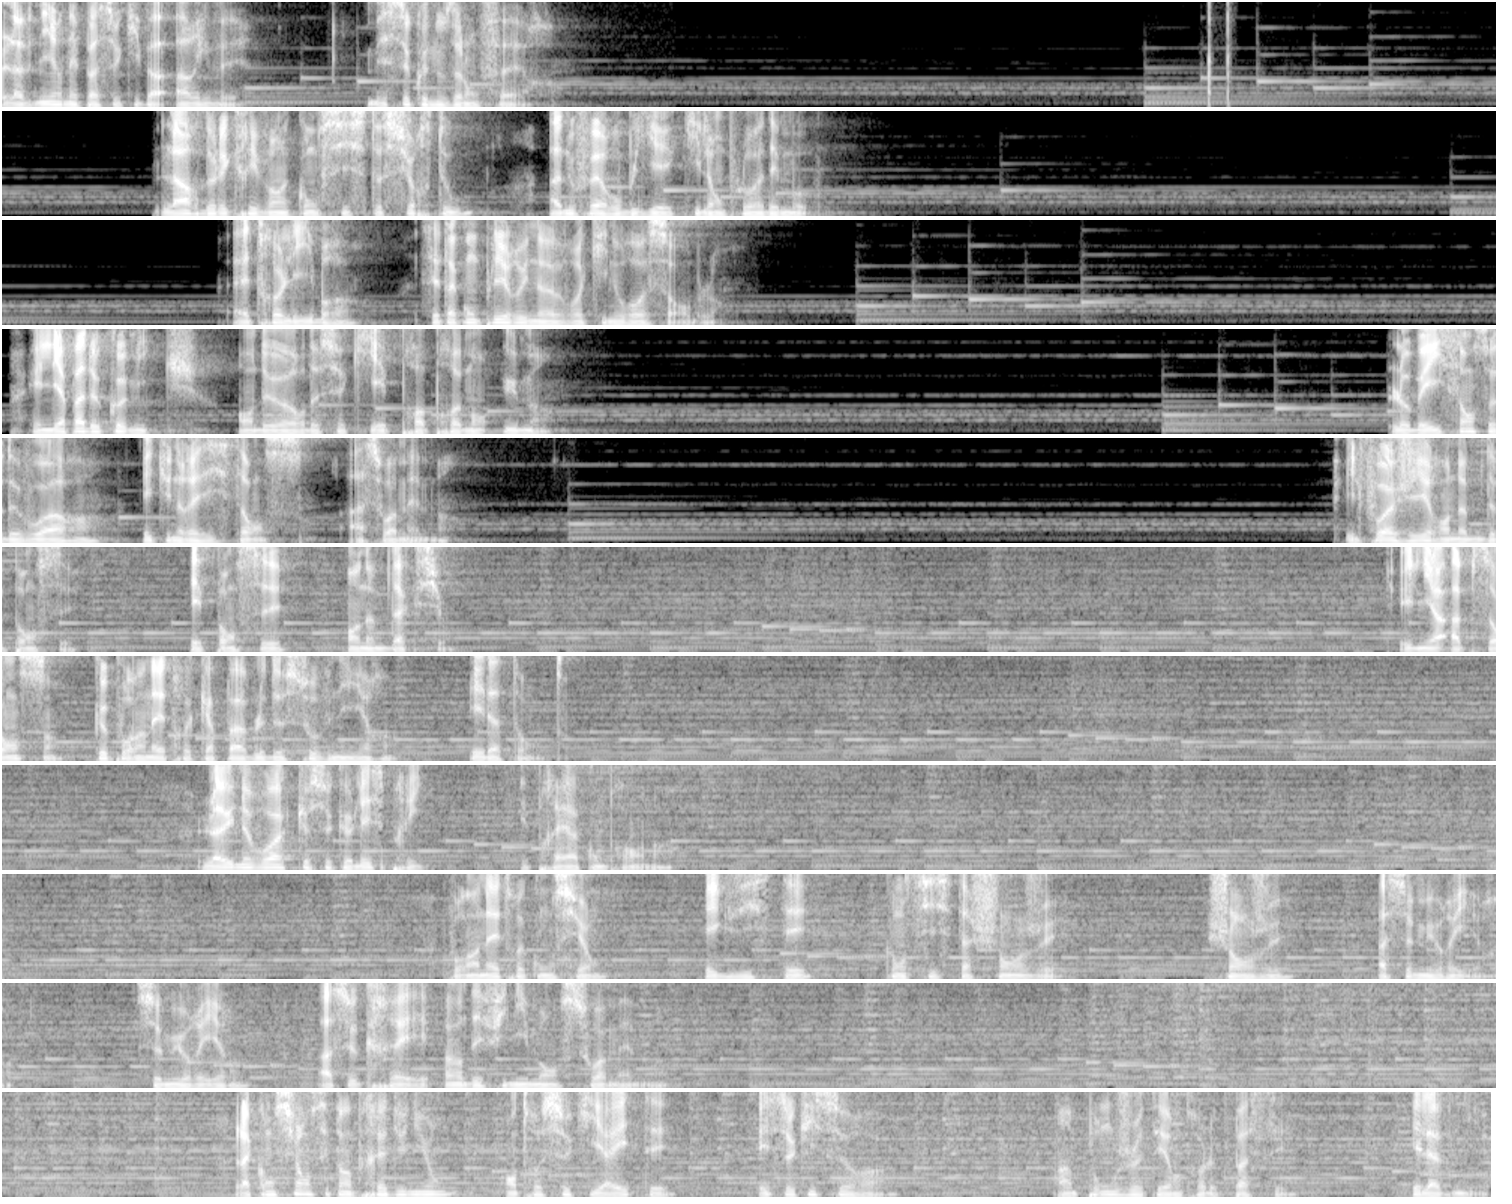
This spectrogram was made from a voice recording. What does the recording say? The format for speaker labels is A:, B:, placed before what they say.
A: L'avenir n'est pas ce qui va arriver, mais ce que nous allons faire. L'art de l'écrivain consiste surtout à nous faire oublier qu'il emploie des mots. Être libre, c'est accomplir une œuvre qui nous ressemble. Il n'y a pas de comique en dehors de ce qui est proprement humain. L'obéissance au devoir est une résistance à soi-même. Il faut agir en homme de pensée et penser en homme d'action. Il n'y a absence que pour un être capable de souvenir et d'attendre. L'œil ne voit que ce que l'esprit est prêt à comprendre. Pour un être conscient, exister consiste à changer. Changer, à se mûrir. Se mûrir, à se créer indéfiniment soi-même. La conscience est un trait d'union entre ce qui a été et ce qui sera, un pont jeté entre le passé et l'avenir.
